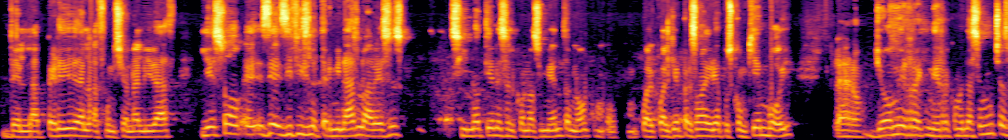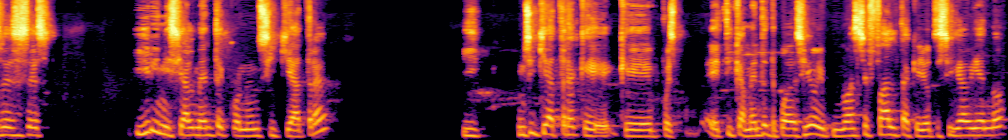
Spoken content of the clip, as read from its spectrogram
de la pérdida de la funcionalidad. Y eso es, es difícil determinarlo a veces si no tienes el conocimiento, ¿no? Como, cualquier persona diría, pues ¿con quién voy? Claro. Yo mi, mi recomendación muchas veces es ir inicialmente con un psiquiatra y un psiquiatra que, que, pues éticamente te pueda decir, oye, no hace falta que yo te siga viendo,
